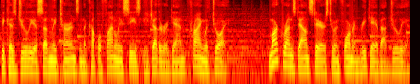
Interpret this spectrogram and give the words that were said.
because Julia suddenly turns and the couple finally sees each other again, crying with joy. Mark runs downstairs to inform Enrique about Julia,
